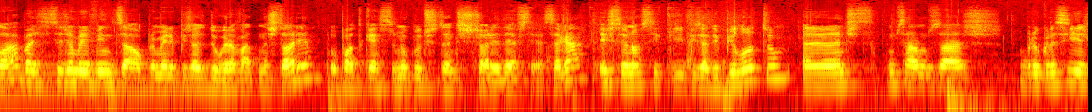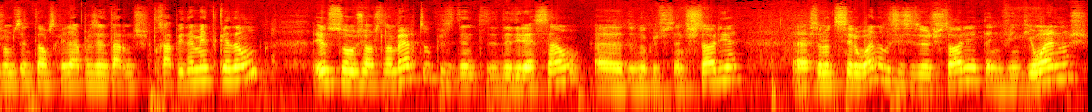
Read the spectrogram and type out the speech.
Olá, bem, sejam bem-vindos ao primeiro episódio do Gravado na História, o podcast do Núcleo de Estudantes de História da FCSH. Este é o nosso episódio piloto. Uh, antes de começarmos as burocracias, vamos então, se calhar, apresentar-nos rapidamente cada um. Eu sou o Jorge Lamberto, presidente da direção uh, do Núcleo de Estudantes de História. Uh, estou no terceiro ano, licenciatura de História, tenho 21 anos,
